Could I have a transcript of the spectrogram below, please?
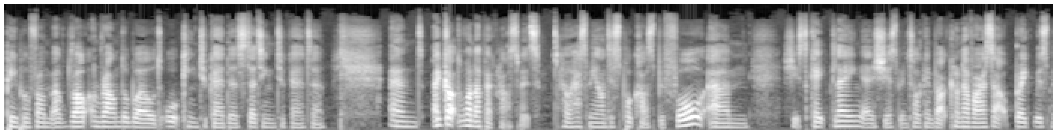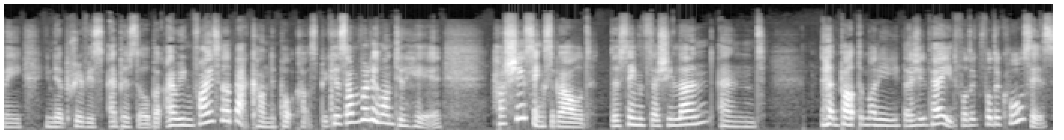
people from around the world working together, studying together. And I got one of my classmates who has been on this podcast before. Um, she's Caitlin, and she has been talking about coronavirus outbreak with me in the previous episode. But I will invite her back on the podcast because I really want to hear how she thinks about the things that she learned and about the money that she paid for the for the courses.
